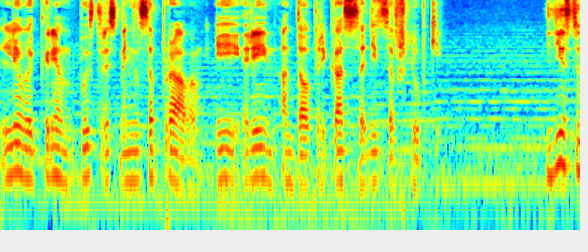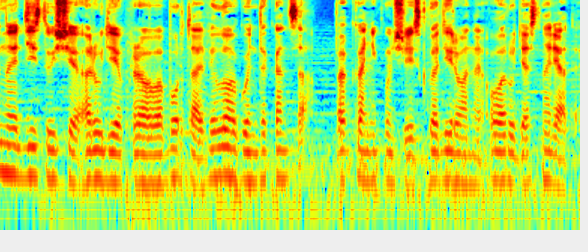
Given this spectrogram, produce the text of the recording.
Левый крен быстро сменился правым, и Рейн отдал приказ садиться в шлюпки. Единственное действующее орудие правого борта вело огонь до конца, пока не кончились складированные у орудия снаряды,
